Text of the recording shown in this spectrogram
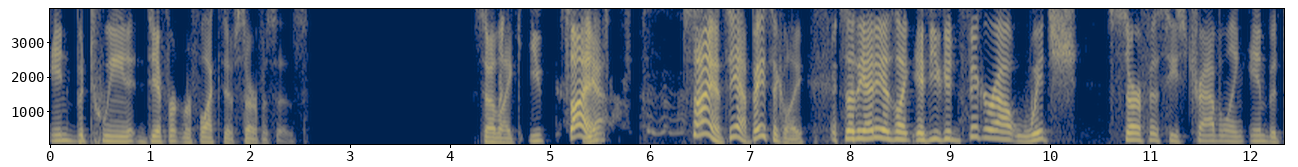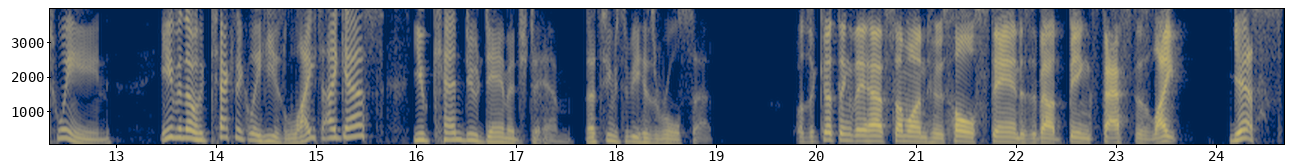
in between different reflective surfaces. So like you Science. Science yeah basically. So the idea is like if you could figure out which surface he's traveling in between even though technically he's light i guess you can do damage to him. That seems to be his rule set. Well, it's a good thing they have someone whose whole stand is about being fast as light. yes.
